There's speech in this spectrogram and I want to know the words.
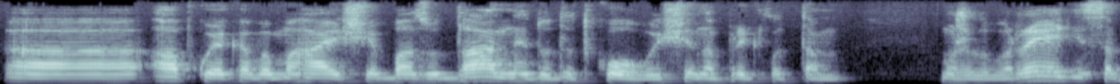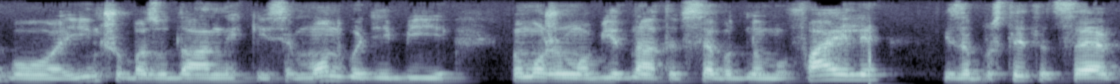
апку, яка вимагає ще базу даних додаткову, ще, наприклад, там, можливо, Redis або іншу базу даних, якийсь MongoDB, ми можемо об'єднати все в одному файлі і запустити це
